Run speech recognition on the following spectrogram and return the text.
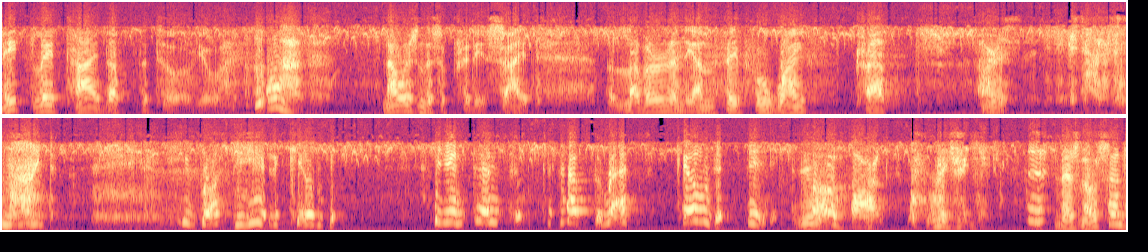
Neatly tied up, the two of you. Oh. Now, isn't this a pretty sight? The lover and the unfaithful wife trapped. Horace. He's out of his mind. He brought me here to kill me. He intends to have the rats killed. You oh. are crazy. There's no sense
